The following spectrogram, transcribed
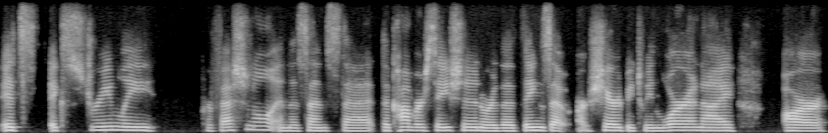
it's extremely professional in the sense that the conversation or the things that are shared between Laura and I are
